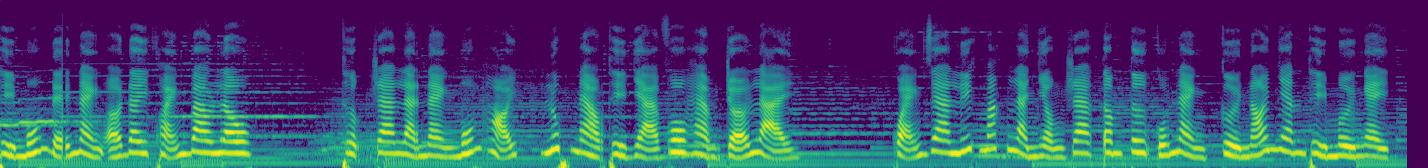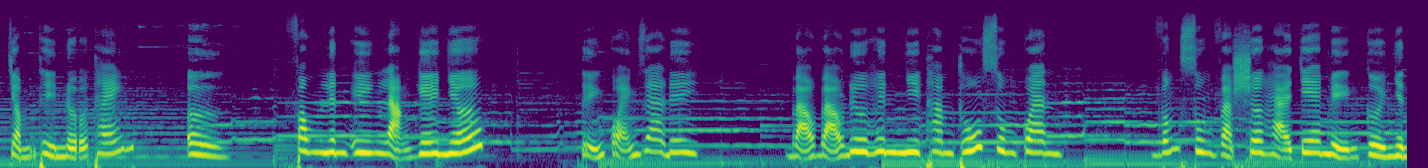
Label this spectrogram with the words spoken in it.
thì muốn để nàng ở đây khoảng bao lâu? Thực ra là nàng muốn hỏi, Lúc nào thì dạ vô hàm trở lại? Quản gia liếc mắt là nhận ra tâm tư của nàng Cười nói nhanh thì 10 ngày Chậm thì nửa tháng. Ừ. Phong Linh yên lặng ghê nhớ. Tiễn quản gia đi. Bảo bảo đưa Hinh Nhi thăm thú xung quanh. Vấn Xuân và Sơ Hạ che miệng cười nhìn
